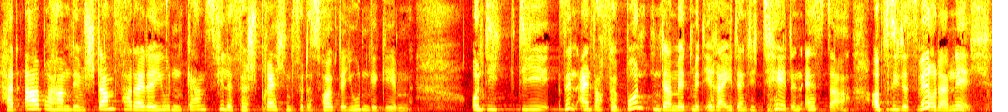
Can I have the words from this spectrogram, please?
hat Abraham, dem Stammvater der Juden, ganz viele Versprechen für das Volk der Juden gegeben. Und die, die sind einfach verbunden damit, mit ihrer Identität in Esther, ob sie das will oder nicht.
